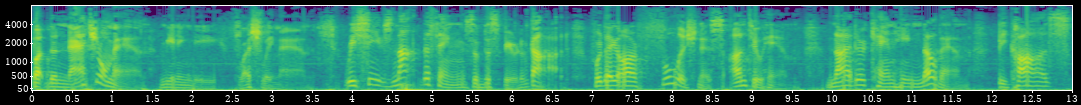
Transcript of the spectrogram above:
but the natural man, meaning the fleshly man, receives not the things of the Spirit of God, for they are foolishness unto him, neither can he know them, because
